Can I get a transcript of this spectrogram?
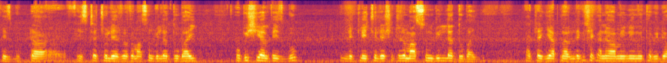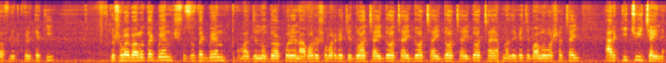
ফেসবুকটা পেজটা চলে আসবে মাসুম বিল্লা দুবাই অফিসিয়াল ফেসবুক লিখলেই চলে আসে, সেটা মাসুম বিল্লা দুবাই। এটা গিয়ে আপনারা লিখে সেখানেও আমি নিয়মিত ভিডিও আপলোড করে থাকি। তো সবাই ভালো থাকবেন, সুস্থ থাকবেন। আমার জন্য দোয়া করেন, আবারও সবার কাছে দোয়া চাই দোয়া চাই দোয়া চাই দোয়া চাই দোয়া চাই, আপনাদের কাছে ভালোবাসা চাই, আর কিছুই চাই না।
